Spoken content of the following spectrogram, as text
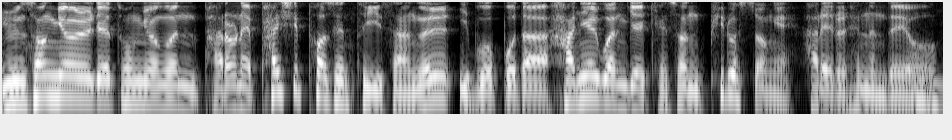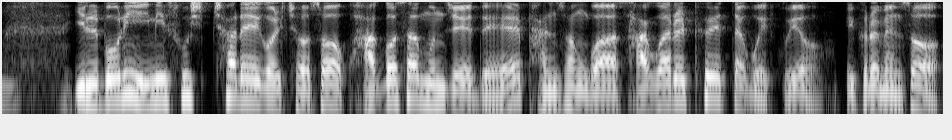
윤석열 대통령은 발언의 80% 이상을 이 무엇보다 한일 관계 개선 필요성에 할애를 했는데요. 음. 일본이 이미 수십 차례에 걸쳐서 과거사 문제에 대해 반성과 사과를 표했다고 했고요. 그러면서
